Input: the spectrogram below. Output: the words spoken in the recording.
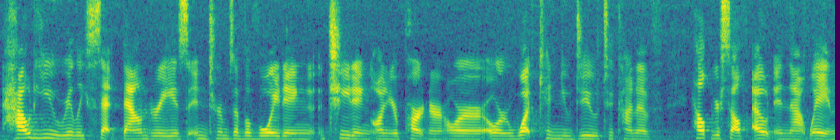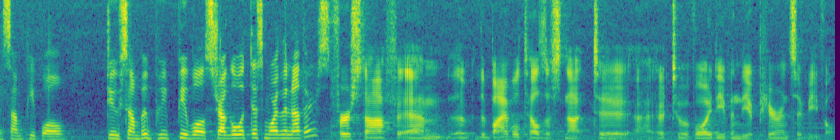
how do you really set boundaries in terms of avoiding cheating on your partner, or or what can you do to kind of help yourself out in that way? And some people do. Some people struggle with this more than others. First off, um, the, the Bible tells us not to uh, to avoid even the appearance of evil.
